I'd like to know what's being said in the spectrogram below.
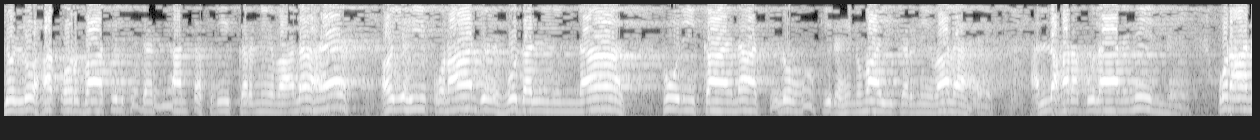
جو لوحق اور باطل کے درمیان تصریف کرنے والا ہے، اور یہی قرآن جو حد الناس پوری کائنات کے لوگوں کی رہنمائی کرنے والا ہے۔ اللہ رب العالمین نے قرآن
